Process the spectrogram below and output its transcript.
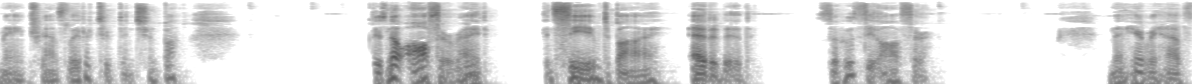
main translator, Thupten Jinpa. There's no author, right? Conceived by, edited. So who's the author? And then here we have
